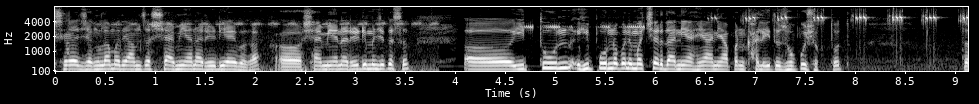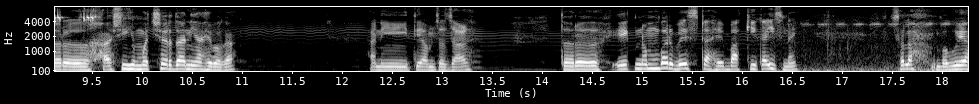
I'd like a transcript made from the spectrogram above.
अशा या जंगलामध्ये आमचा शॅमियाना रेडी आहे बघा. शॅमियाना रेडी म्हणजे कसं? इथून ही पूर्णपणे मच्छरदाणी आहे आणि आपण खाली इथं झोपू शकतो. तर अशी ही मच्छरदाणी आहे बघा. आणि इथे आमचा जाळ. तर एक नंबर बेस्ट आहे बाकी काहीच नाही. चला बघूया.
